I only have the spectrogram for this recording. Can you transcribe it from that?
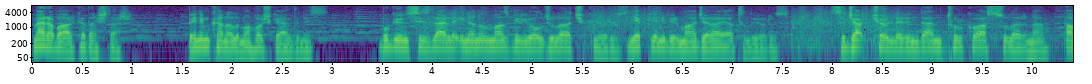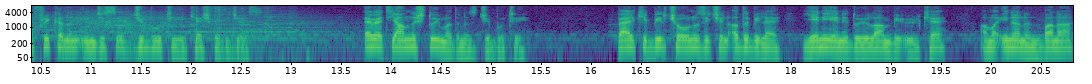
Merhaba arkadaşlar. Benim kanalıma hoş geldiniz. Bugün sizlerle inanılmaz bir yolculuğa çıkıyoruz. Yepyeni bir maceraya atılıyoruz. Sıcak çöllerinden turkuaz sularına Afrika'nın incisi Cibuti'yi keşfedeceğiz. Evet yanlış duymadınız Cibuti. Belki birçoğunuz için adı bile yeni yeni duyulan bir ülke ama inanın bana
